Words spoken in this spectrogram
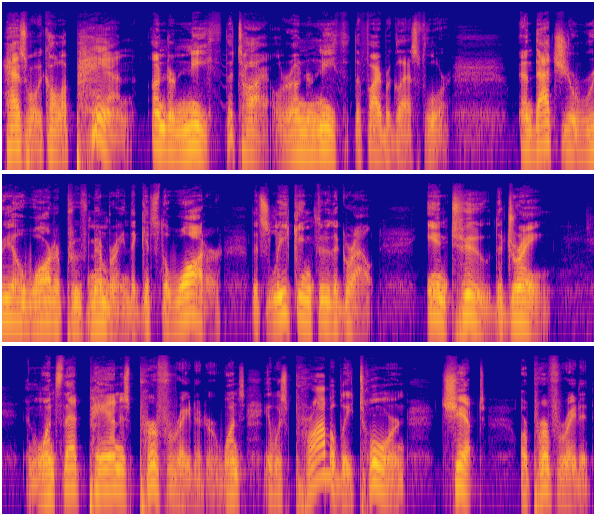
has what we call a pan underneath the tile or underneath the fiberglass floor, and that's your real waterproof membrane that gets the water that's leaking through the grout into the drain. And once that pan is perforated, or once it was probably torn, chipped, or perforated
